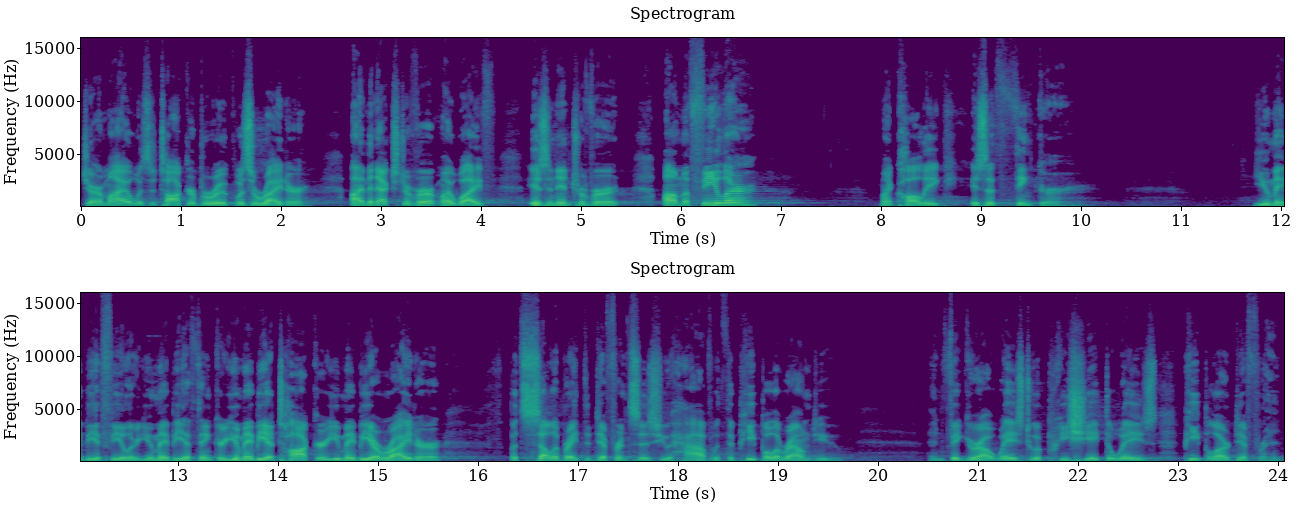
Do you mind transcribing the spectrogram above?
Jeremiah was a talker, Baruch was a writer. I'm an extrovert, my wife is an introvert. I'm a feeler, my colleague is a thinker. You may be a feeler, you may be a thinker, you may be a talker, you may be a writer, but celebrate the differences you have with the people around you and figure out ways to appreciate the ways people are different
